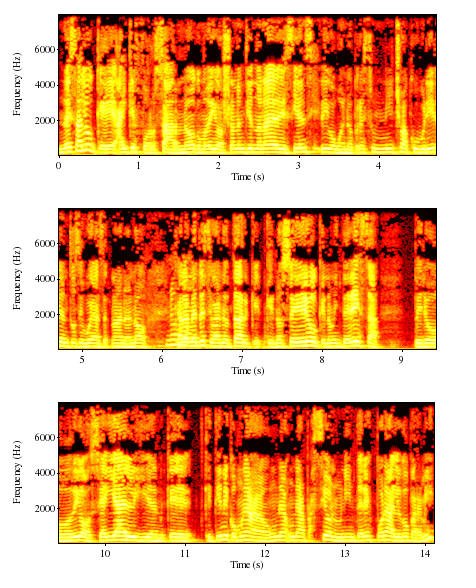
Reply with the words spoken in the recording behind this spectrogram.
no es algo que hay que forzar, ¿no? Como digo, yo no entiendo nada de ciencia y digo, bueno, pero es un nicho a cubrir, entonces voy a hacer. No, no, no. No. Claramente se va a notar que, que no sé o que no me interesa. pero digo, si hay alguien que, que tiene como una, una, una pasión, un interés por algo, para mí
